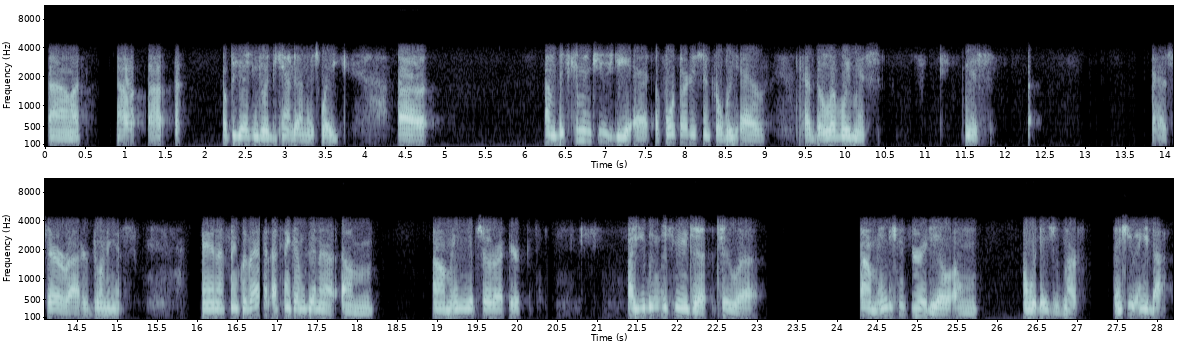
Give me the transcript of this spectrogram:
Um, I, I, I, hope you guys enjoyed the countdown this week. Uh, um, this coming Tuesday at 4:30 Central, we have have the lovely Miss Miss uh, Sarah Ryder joining us. And I think with that, I think I'm gonna um um end the episode right there. Uh, you've been listening to to uh, um Indie Country Radio on on Weekdays with Murph. Thank you and goodbye.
